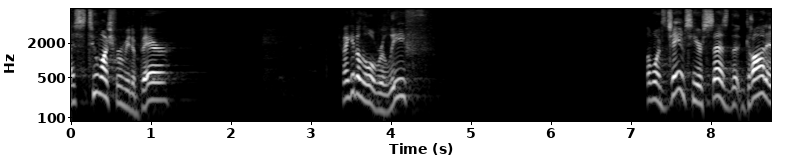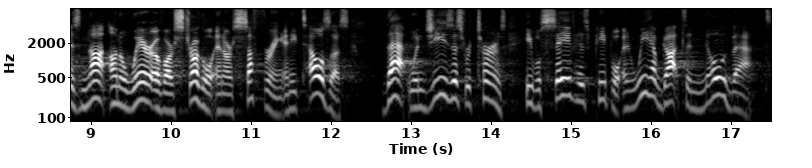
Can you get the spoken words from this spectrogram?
it's too much for me to bear? Can I get a little relief? Loved ones, James here says that God is not unaware of our struggle and our suffering, and he tells us that when Jesus returns, he will save his people. And we have got to know that.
